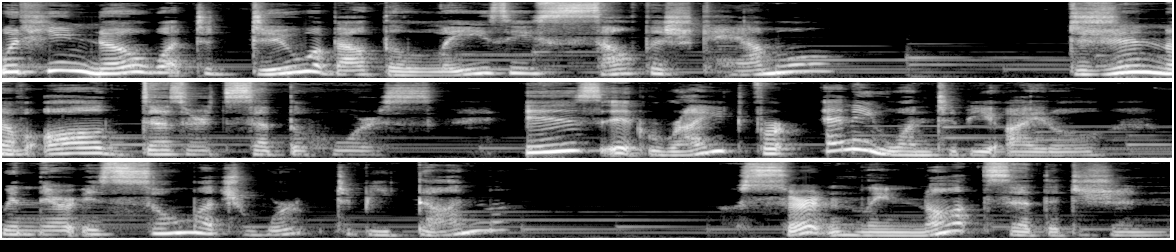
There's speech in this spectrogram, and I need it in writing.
Would he know what to do about the lazy, selfish camel? Djinn of all deserts, said the horse, is it right for anyone to be idle when there is so much work to be done? Certainly not, said the Djinn.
